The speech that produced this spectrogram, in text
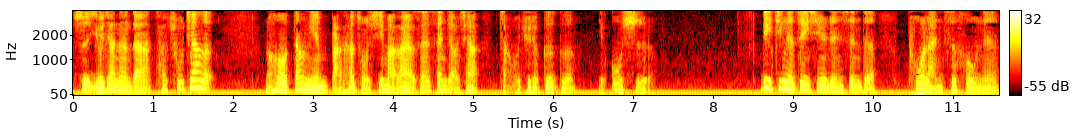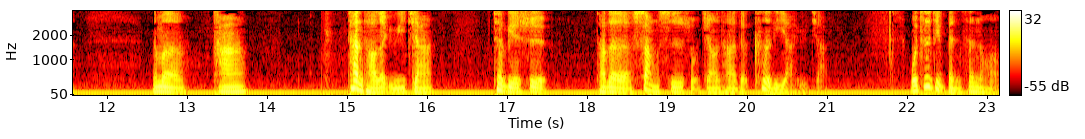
是尤加南达他出家了，然后当年把他从喜马拉雅山山脚下找回去的哥哥也过世了。历经了这些人生的波澜之后呢，那么他探讨了瑜伽，特别是。他的上师所教他的克里亚瑜伽，我自己本身哈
